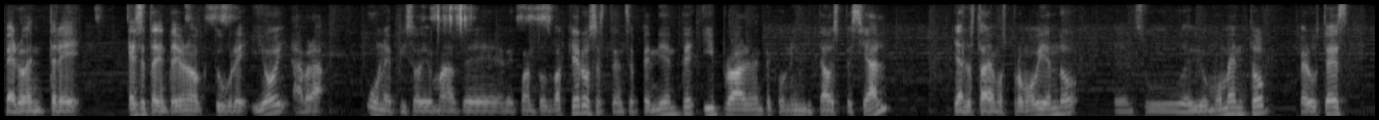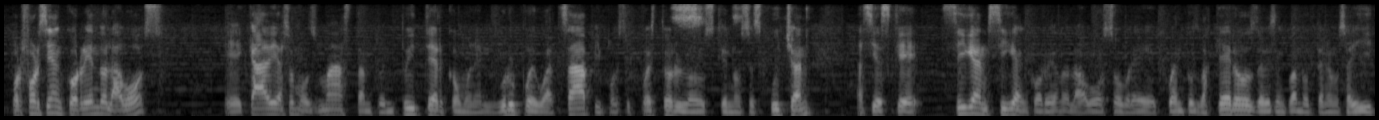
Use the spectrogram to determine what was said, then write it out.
pero entre ese 31 de octubre y hoy habrá un episodio más de, de Cuantos Vaqueros, esténse pendiente y probablemente con un invitado especial, ya lo estaremos promoviendo en su debido momento, pero ustedes por favor sigan corriendo la voz. Eh, cada día somos más, tanto en Twitter como en el grupo de WhatsApp y por supuesto los que nos escuchan. Así es que sigan, sigan corriendo la voz sobre cuentos vaqueros. De vez en cuando tenemos ahí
